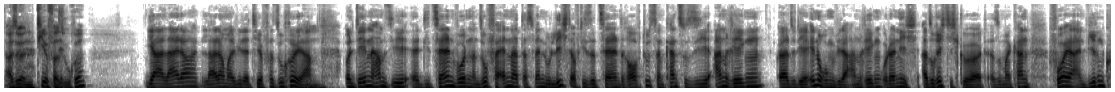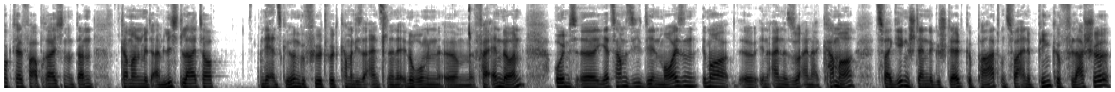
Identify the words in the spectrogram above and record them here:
Also in Tierversuche? Ja, leider, leider mal wieder Tierversuche, ja. Mhm. Und denen haben sie, äh, die Zellen wurden dann so verändert, dass wenn du Licht auf diese Zellen drauf tust, dann kannst du sie anregen, also die Erinnerungen wieder anregen oder nicht. Also richtig gehört. Also man kann vorher einen Virencocktail verabreichen und dann kann man mit einem Lichtleiter der ins Gehirn geführt wird, kann man diese einzelnen Erinnerungen ähm, verändern. Und äh, jetzt haben sie den Mäusen immer äh, in eine so einer Kammer zwei Gegenstände gestellt, gepaart, und zwar eine pinke Flasche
